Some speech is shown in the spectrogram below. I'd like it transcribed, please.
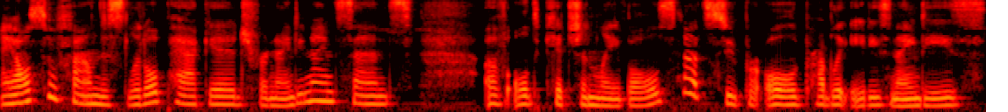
I also found this little package for 99 cents of old kitchen labels. Not super old, probably 80s, 90s.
